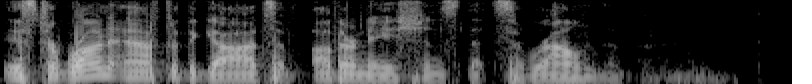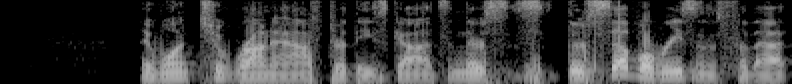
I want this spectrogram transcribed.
is to run after the gods of other nations that surround them. They want to run after these gods, and there's there's several reasons for that.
